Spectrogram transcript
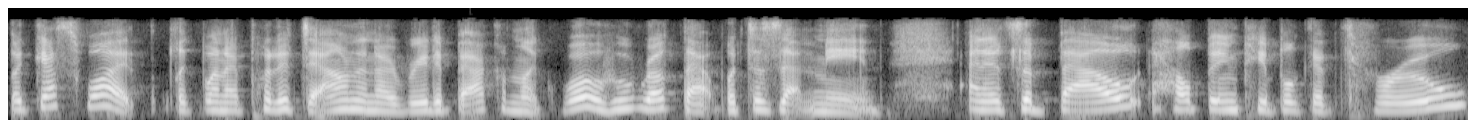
but guess what? Like when I put it down and I read it back, I'm like, whoa, who wrote that? What does that mean? And it's about helping people get through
